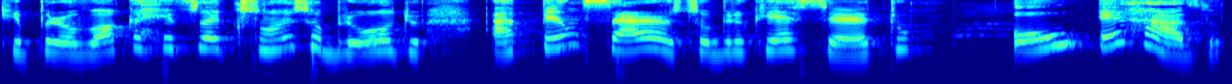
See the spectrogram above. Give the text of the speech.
que provoca reflexões sobre o outro a pensar sobre o que é certo ou errado.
